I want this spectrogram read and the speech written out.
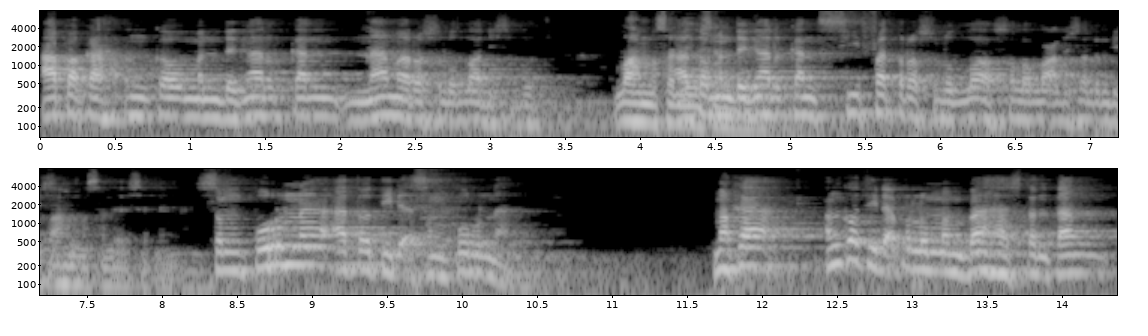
apakah engkau mendengarkan nama Rasulullah disebut Allahumma salli atau mendengarkan sifat Rasulullah sallallahu alaihi wasallam disebut sempurna atau tidak sempurna? Maka engkau tidak perlu membahas tentang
